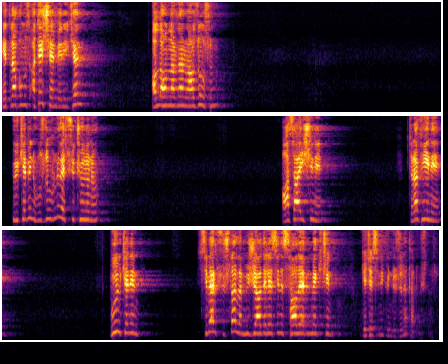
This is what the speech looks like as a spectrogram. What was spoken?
Etrafımız ateş çemberiyken Allah onlardan razı olsun. Ülkemin huzurunu ve sükununu asayişini trafiğini bu ülkenin siber suçlarla mücadelesini sağlayabilmek için gecesini gündüzüne katmışlar.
